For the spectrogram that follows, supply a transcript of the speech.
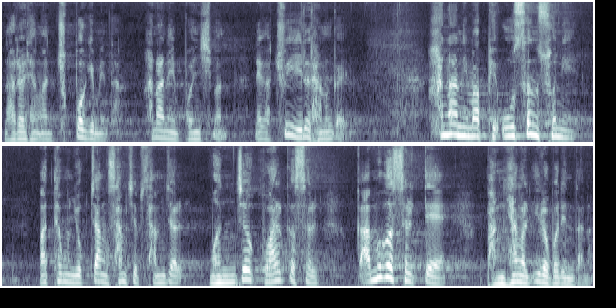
나를 향한 축복입니다. 하나님 본심은 내가 주의 일을 하는 거예요. 하나님 앞에 우선순위 마태복음 6장 33절 먼저 구할 것을 까먹었을 때 방향을 잃어버린다는.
